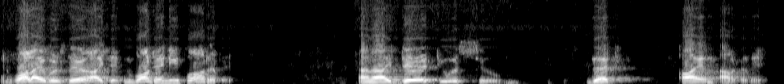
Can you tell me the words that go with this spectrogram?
And while I was there, I didn't want any part of it. And I dared to assume that I am out of it.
